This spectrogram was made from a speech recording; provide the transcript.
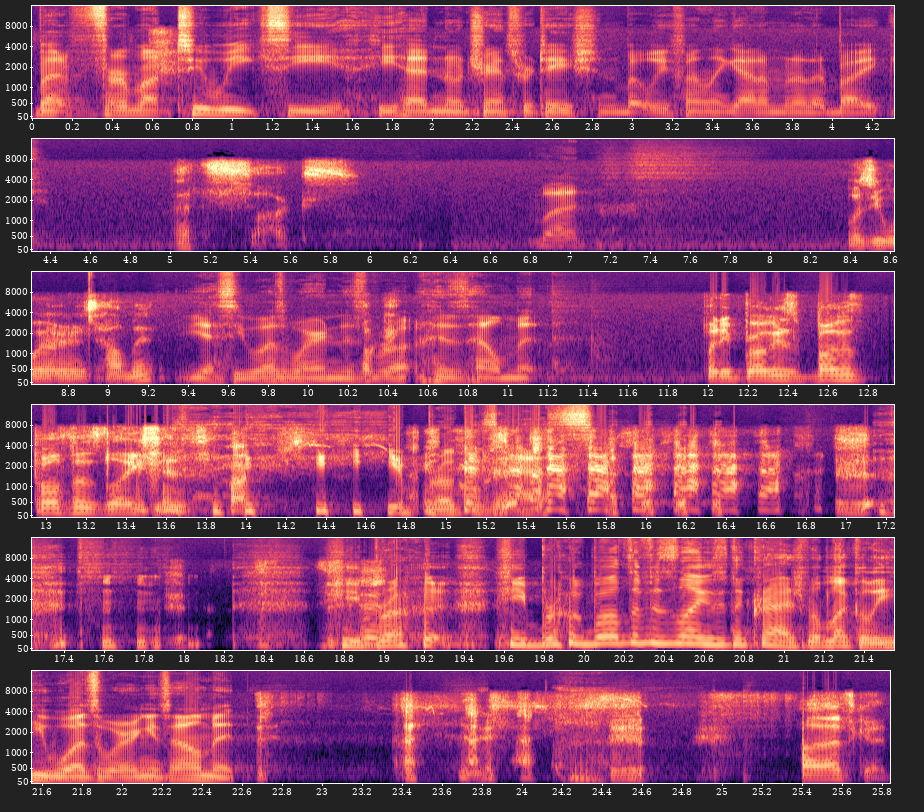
But for about two weeks, he he had no transportation. But we finally got him another bike. That sucks. But Was he wearing his helmet? yes, he was wearing his ro- his helmet. But he broke his both both his legs and his he broke his ass. he broke he broke both of his legs in the crash, but luckily he was wearing his helmet. oh, that's good.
